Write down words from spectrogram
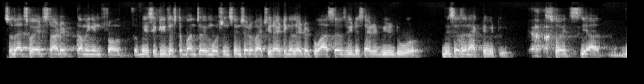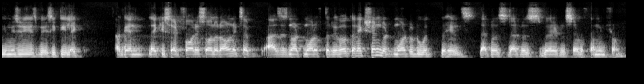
So that's where it started coming in from so basically just a bunch of emotions. So instead of actually writing a letter to ourselves we decided we'll do this as an activity. Yeah. so it's yeah the imagery is basically like again like you said forests all around except ours is not more of the river connection but more to do with the hills. That was that was where it was sort of coming from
